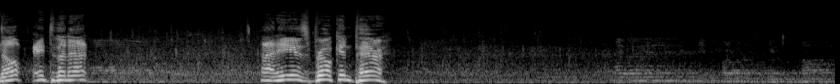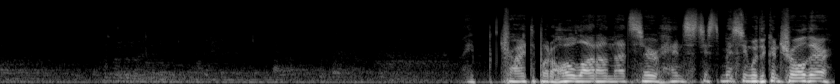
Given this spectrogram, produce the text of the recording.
Nope, into the net. And he is broken Paire. He tried to put a whole lot on that serve, hence just missing with the control there.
